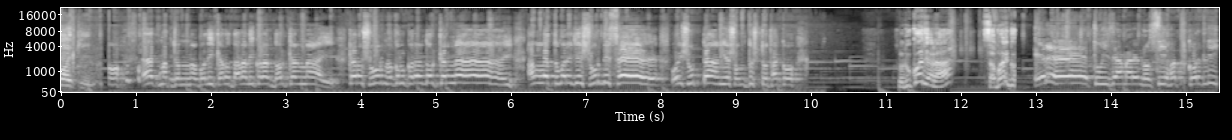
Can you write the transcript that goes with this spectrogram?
কয় কি? একমাত্র জন্য বলি কারও দালালি করার দরকার নাই কারও সুর নকল করার দরকার নাই। আল্লাহ তোমার যে সুর দিছে ওই সুরটা নিয়ে সন্তুষ্ট থাকো। রুকো যারা সবার এরে তুই যে আমারে নসিহত করলি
